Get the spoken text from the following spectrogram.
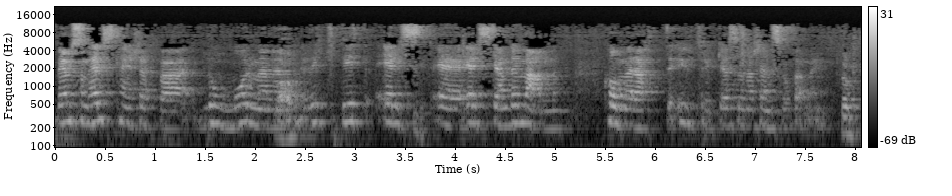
vem som helst kan köpa blommor men en Ja. riktigt älsk, eh, älskande man kommer att uttrycka sina känslor för mig. Okay.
